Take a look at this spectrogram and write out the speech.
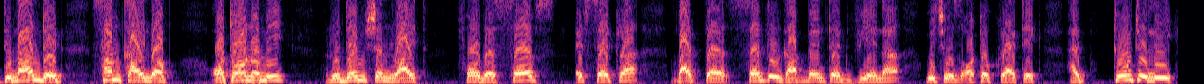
demanded some kind of autonomy, redemption right for the serfs, etc. But the central government at Vienna, which was autocratic, had totally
